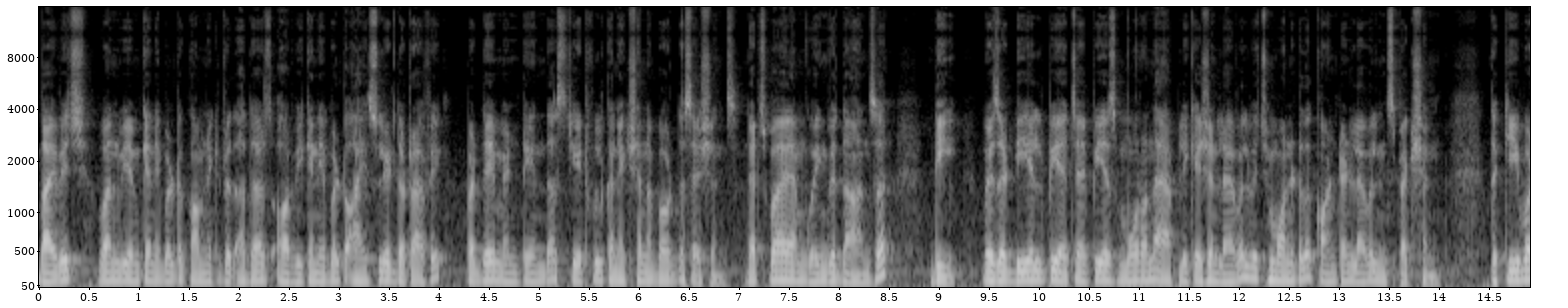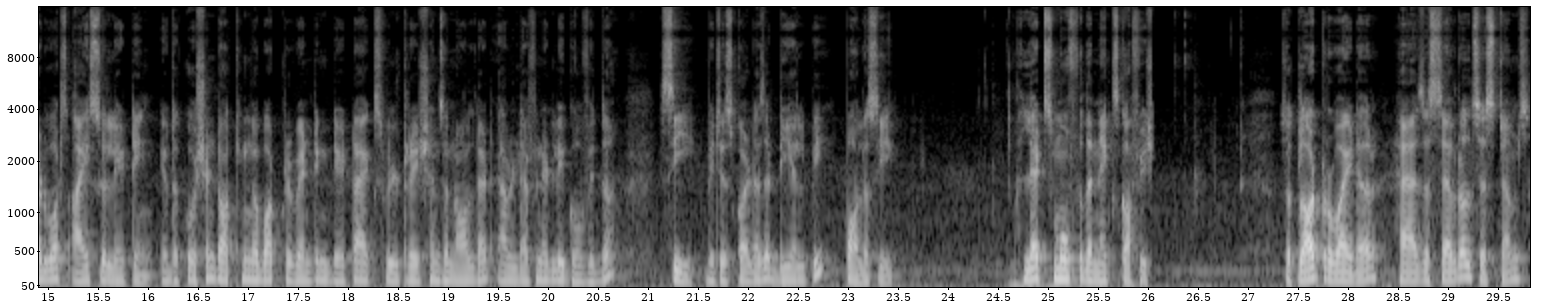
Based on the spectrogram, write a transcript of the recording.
by which one VM can able to communicate with others or we can able to isolate the traffic but they maintain the stateful connection about the sessions. That's why I'm going with the answer D whereas a DLP HIP is more on the application level which monitor the content level inspection. The keyword was isolating. If the question talking about preventing data exfiltrations and all that, I will definitely go with the C, which is called as a DLP policy. Let's move to the next coffee. So cloud provider has several systems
